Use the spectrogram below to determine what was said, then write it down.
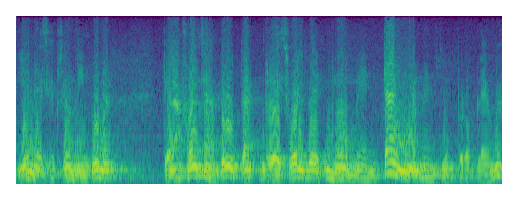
tiene excepción ninguna, que la fuerza bruta resuelve momentáneamente un problema,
